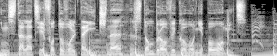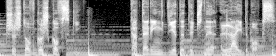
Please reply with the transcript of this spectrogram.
instalacje fotowoltaiczne z Dąbrowy koło Niepołomic. Krzysztof Goszkowski, Catering dietetyczny Lightbox,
